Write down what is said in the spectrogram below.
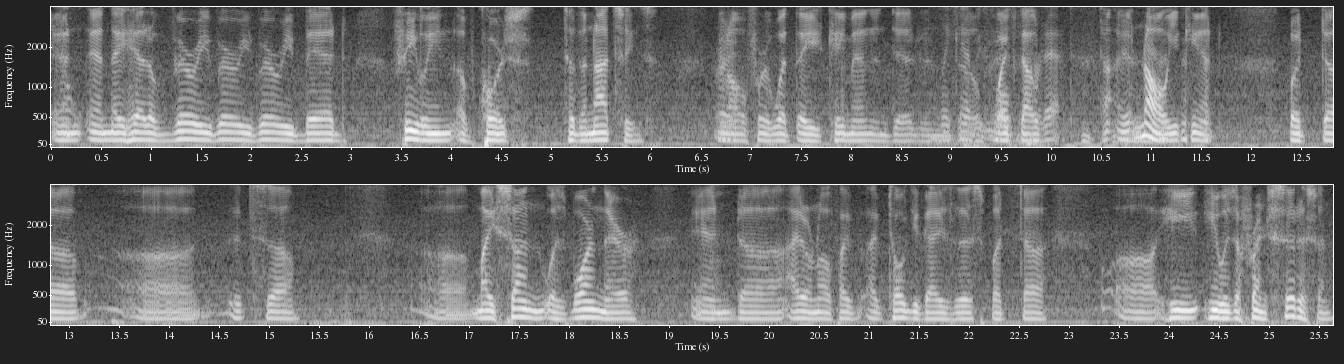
Yeah. and and they had a very very very bad feeling, of course, to the Nazis. You Right. know, for what they came in and did and They can't uh, be faulted wiped for out. that. ti- uh, no, you can't. But uh, uh, it's uh, uh, my son was born there, and uh, I don't know if I've, I've told you guys this, but uh, uh, he he was a French citizen,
